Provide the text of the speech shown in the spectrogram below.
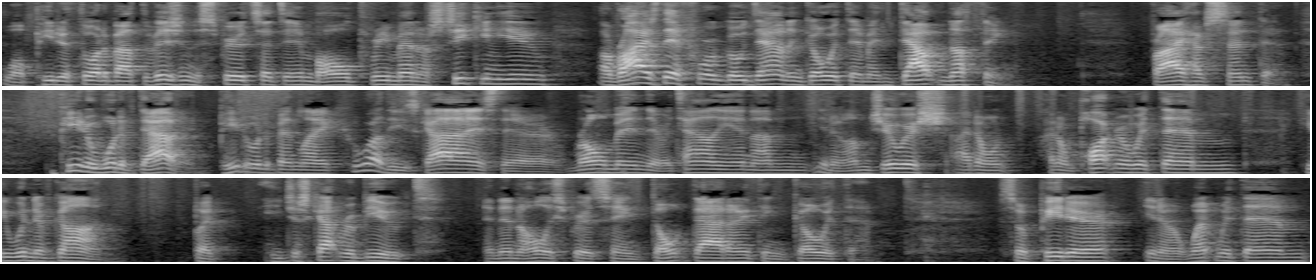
While Peter thought about the vision, the Spirit said to him, Behold, three men are seeking you. Arise, therefore, go down and go with them, and doubt nothing, for I have sent them. Peter would have doubted. Peter would have been like, "Who are these guys? They're Roman, they're Italian. I'm, you know, I'm Jewish. I don't, I don't partner with them." He wouldn't have gone, but he just got rebuked, and then the Holy Spirit saying, "Don't doubt anything. Go with them." So Peter, you know, went with them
